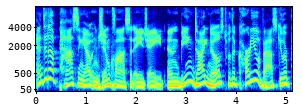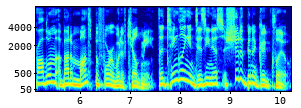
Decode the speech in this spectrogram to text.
Ended up passing out in gym class at age 8 and being diagnosed with a cardiovascular problem about a month before it would have killed me. The tingling and dizziness should have been a good clue.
